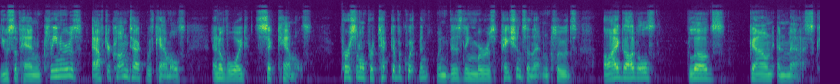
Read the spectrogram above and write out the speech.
Use of hand cleaners after contact with camels, and avoid sick camels. Personal protective equipment when visiting MERS patients, and that includes eye goggles, gloves, gown, and mask.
